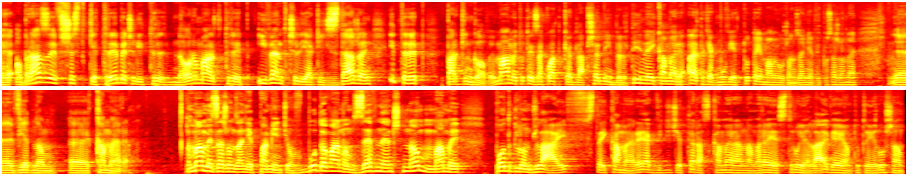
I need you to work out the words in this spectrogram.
e, obrazy, wszystkie tryby, czyli tryb normal, tryb event, czyli jakichś zdarzeń i tryb parkingowy. Mamy tutaj zakładkę dla przedniej dla kamery, ale tak jak mówię, tutaj mamy urządzenie wyposażone e, w jedną e, kamerę. Mamy zarządzanie pamięcią wbudowaną, zewnętrzną, mamy podgląd live tej kamery. Jak widzicie, teraz kamera nam rejestruje live. Ja ją tutaj ruszam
